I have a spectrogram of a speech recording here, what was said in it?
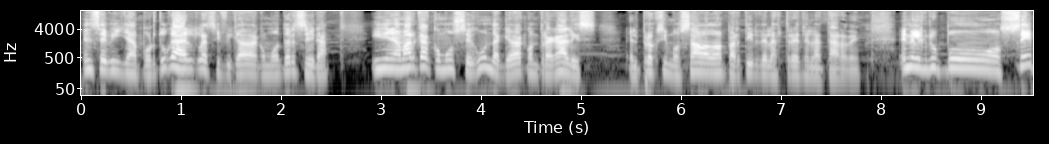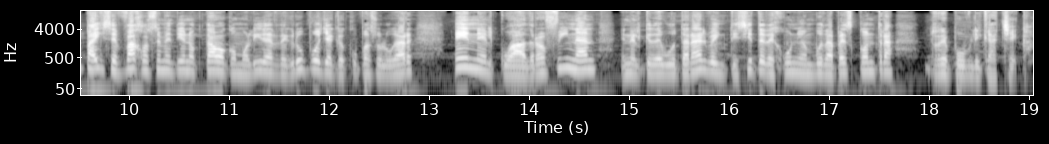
en Sevilla a Portugal, clasificada como tercera, y Dinamarca como segunda, que va contra Gales el próximo sábado a partir de las 3 de la tarde. En el grupo C, Países Bajos se metió en octavo como líder de grupo, ya que ocupa su lugar en el cuadro final, en el que debutará el 27 de junio en Budapest contra República Checa.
